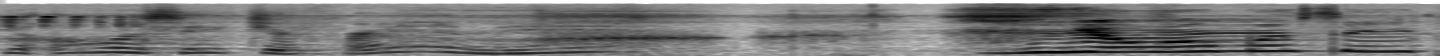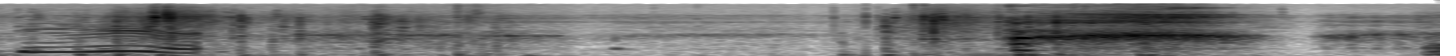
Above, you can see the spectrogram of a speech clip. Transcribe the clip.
You almost ate your friend, man. You almost ate the ant. Oh,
